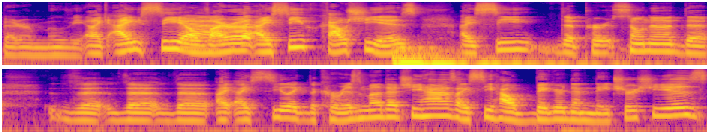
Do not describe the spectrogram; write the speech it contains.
better movie. Like i see Yeah, elvira. but- i see how she is. I see the persona the the the the I, I see like the charisma that she has. I see how bigger than nature she is.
